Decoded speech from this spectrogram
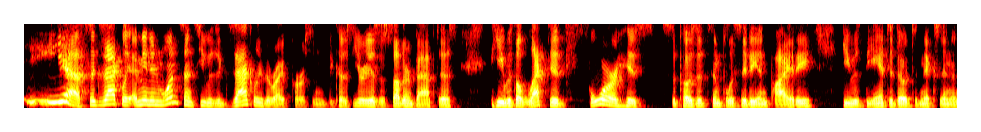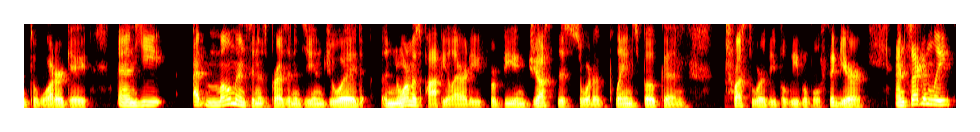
Yes, exactly. I mean, in one sense, he was exactly the right person because here he is a Southern Baptist. He was elected for his supposed simplicity and piety. He was the antidote to Nixon and to Watergate. And he, at moments in his presidency, enjoyed enormous popularity for being just this sort of plain spoken, trustworthy, believable figure. And secondly,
